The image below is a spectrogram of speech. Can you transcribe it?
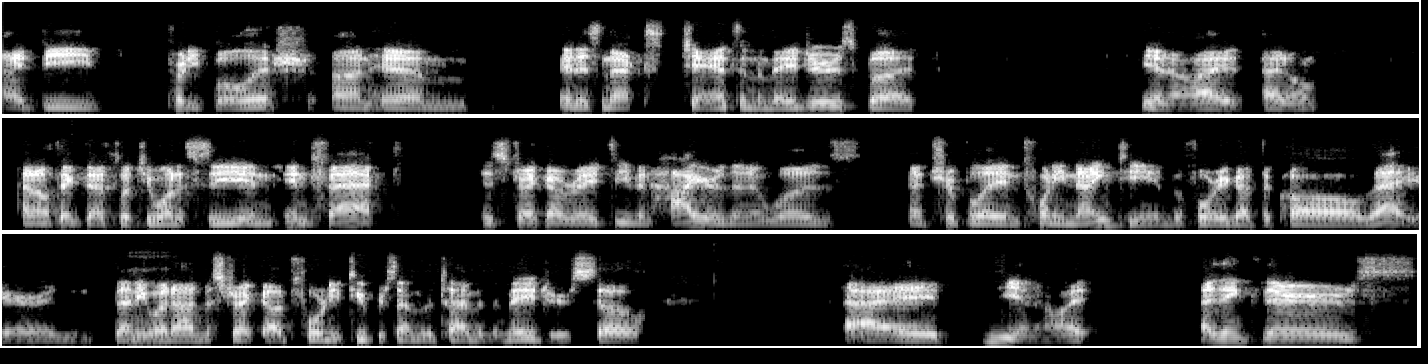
I'd be pretty bullish on him in his next chance in the majors, but you know, I I don't I don't think that's what you want to see. And in fact, his strikeout rate's even higher than it was at AAA in 2019 before he got the call that year, and then he mm-hmm. went on to strike out 42 percent of the time in the majors. So, I you know I I think there's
